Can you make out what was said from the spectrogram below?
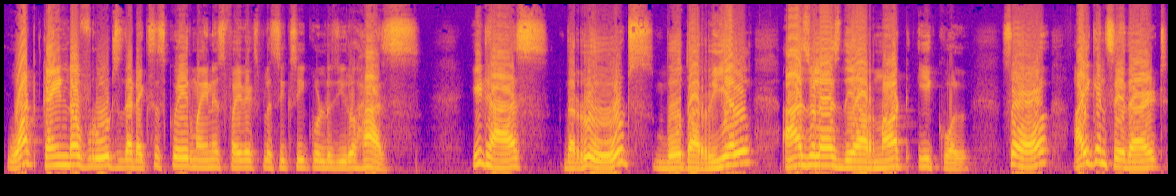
what kind of roots that x square minus 5x plus 6 equal to 0 has. It has the roots both are real as well as they are not equal. So, I can say that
